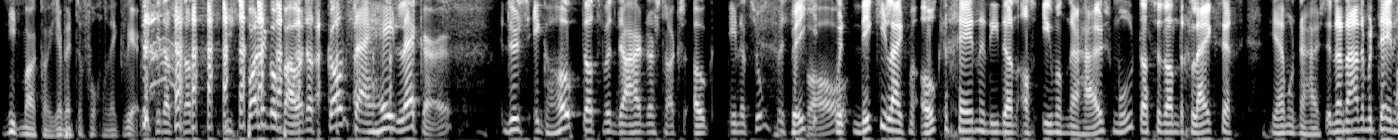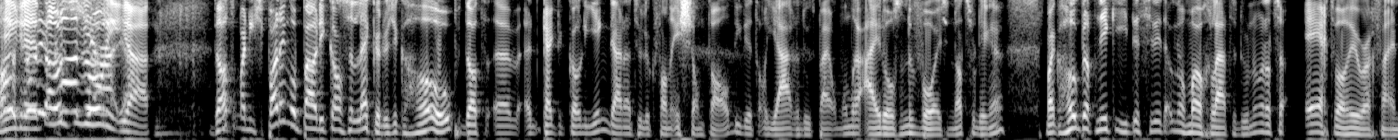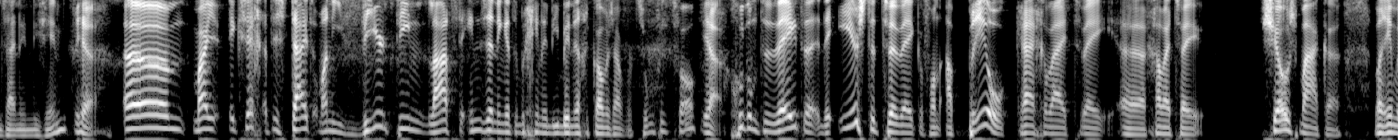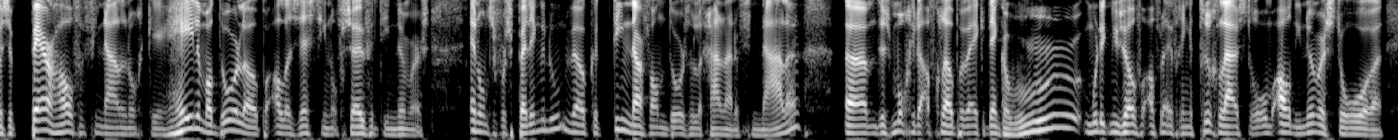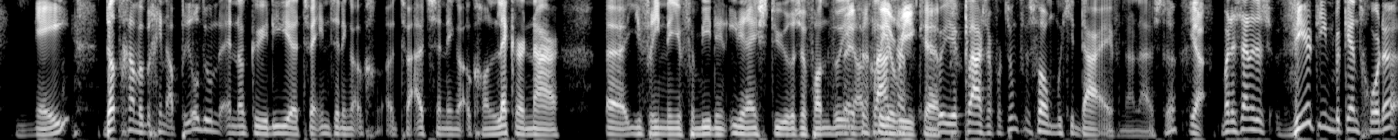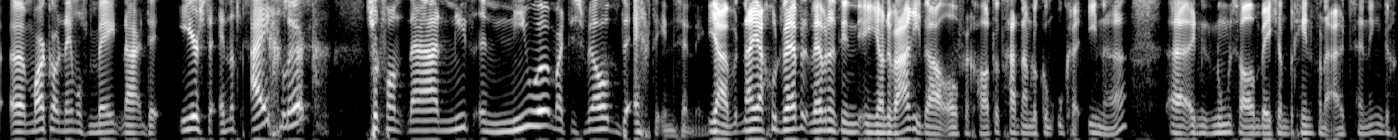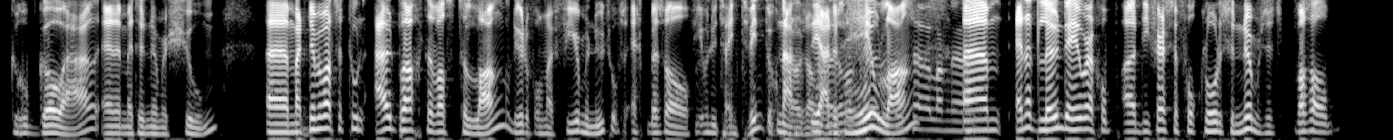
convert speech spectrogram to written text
niet Marco, jij bent de volgende week weer. Weet je, dat, dat, die spanning opbouwen, dat kan zij heel lekker. Dus ik hoop dat we daar, daar straks ook in het Weet Songfestival... je, Nicky lijkt me ook degene die dan als iemand naar huis moet, dat ze dan tegelijk zegt, jij moet naar huis. En daarna er meteen Oh, heen sorry, rent. Oh, sorry. ja, Ja, Dat, maar die spanning opbouwen, die kan ze lekker. Dus ik hoop dat... eh, kijk, de koningin daar natuurlijk van is Chantal. Die dit al jaren doet bij onder andere Idols en The Voice en dat soort dingen. Maar ik hoop dat Nicky dit, ze dit ook nog mogen laten doen. Want dat zou echt wel heel erg fijn zijn in die zin. ja. Ehm, maar ik zeg, het is tijd om aan die 14 laatste inzendingen te beginnen die binnengekomen zijn voor het Songfestival. Ja. Goed om te weten, de eerste twee weken van april krijgen wij twee, eh, gaan wij twee shows maken. Waarin we ze per halve finale nog een keer helemaal doorlopen. Alle 16 of 17 nummers. En onze voorspellingen doen. Welke 10 daarvan door zullen gaan naar de finale. Ehm, dus mocht je de afgelopen weken denken... "Woe, moet ik nu zoveel afleveringen terugluisteren om al die nummers te horen? Nee, dat gaan we begin april doen. En dan kun je die eh, twee, inzendingen ook, eh, twee uitzendingen ook gewoon lekker naar eh, je vrienden, je familie en iedereen sturen. Zo van, wil je Even nou klaar zijn, wil je klaar zijn voor het Songfestival? Moet je daar even naar luisteren. Ja. Maar er zijn er dus 14 bekend geworden. Eh, Marco, neem ons mee naar de eerste. En dat is eigenlijk een soort van, nou niet een nieuwe, maar het is wel de echte inzending. Ja, nou ja, goed, we hebben, we hebben het in, in januari daar al over gehad. Het gaat namelijk om Oekraïne. Eh, en ik noemde ze al een beetje aan het begin van de uitzending. De groep Goa en met hun nummer Shoom. Eh, maar het nummer wat ze toen uitbrachten was te lang. Het duurde volgens mij vier minuten. Of echt best wel 4 minuten 22 of Nou, zo. ja, dus was- heel lang. was, eh, lang, eh, Ehm, en het leunde heel erg op eh, diverse folklorische nummers. Dus het was al.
